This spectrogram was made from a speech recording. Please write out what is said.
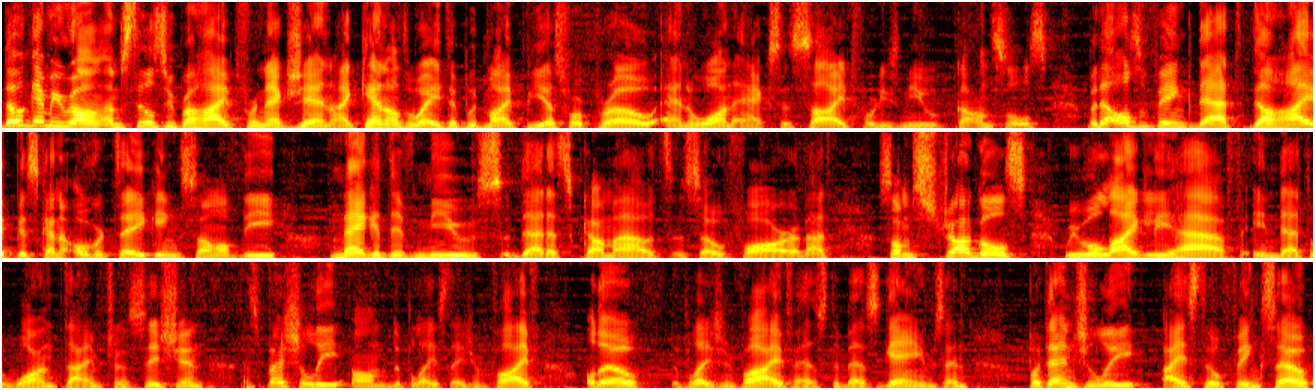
Don't get me wrong, I'm still super hyped for next gen. I cannot wait to put my PS4 Pro and One X aside for these new consoles. But I also think that the hype is kind of overtaking some of the negative news that has come out so far about some struggles we will likely have in that one-time transition, especially on the PlayStation 5, although the PlayStation 5 has the best games and potentially, I still think so,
